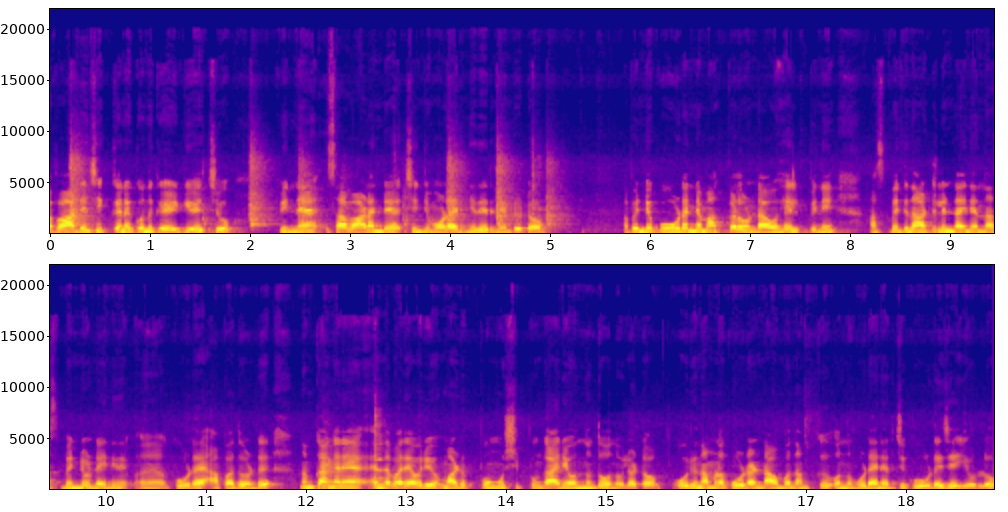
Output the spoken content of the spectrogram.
അപ്പോൾ ആദ്യം ചിക്കനൊക്കെ ഒന്ന് കഴുകി വെച്ചു. പിന്നെ സവാളന്റെ ചിഞ്ചുമോൾ അരിഞ്ഞ് തരുന്നുണ്ട് കേട്ടോ അപ്പോൾ എന്റെ കൂടെ എന്റെ മക്കളും ഉണ്ടാവും ഹെൽപ്പിന്. ഹസ്ബൻഡ് നാട്ടിലുണ്ടായിന് അന്ന് ഹസ്ബൻഡും ഉണ്ടായിന് കൂടെ. അപ്പോൾ അതുകൊണ്ട് നമുക്ക് അങ്ങനെ എന്താ പറയുക ഒരു മടുപ്പും മുഷിപ്പും കാര്യം ഒന്നും തോന്നൂല കേട്ടോ ഒരു നമ്മളെ കൂടെ ഉണ്ടാകുമ്പോൾ നമുക്ക് ഒന്നും കൂടെ എനർജി കൂടുകയേ ചെയ്യുള്ളൂ.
